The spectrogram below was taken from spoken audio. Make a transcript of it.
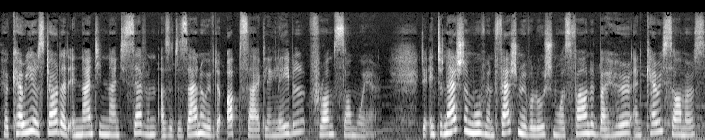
Her career started in 1997 as a designer with the upcycling label From Somewhere. The international movement Fashion Revolution was founded by her and Carry Somers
